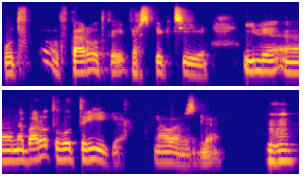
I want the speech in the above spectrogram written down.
вот в, в короткой перспективе, или, наоборот, его триггер, на ваш взгляд? Угу.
